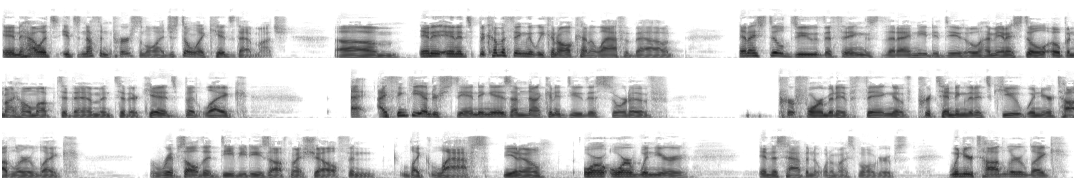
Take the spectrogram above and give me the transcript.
and how it's it's nothing personal. I just don't like kids that much. Um, and it, and it's become a thing that we can all kind of laugh about. And I still do the things that I need to do. I mean, I still open my home up to them and to their kids, but like I, I think the understanding is I'm not going to do this sort of performative thing of pretending that it's cute when your toddler like rips all the DVDs off my shelf and like laughs, you know, or or when you're, and this happened at one of my small groups, when your toddler like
